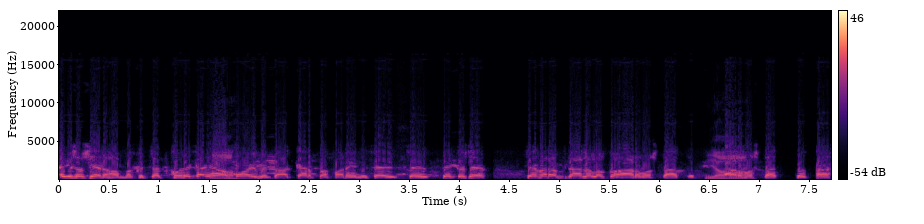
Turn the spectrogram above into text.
Eikö se ole hieno homma, kun sä oot kuitenkaan ihan oh. pohjimmiltaan kärppäfani, niin se, se, se, se, sen verran pitää aina logoa arvostaa, että, Joo. arvostaa, että tota,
